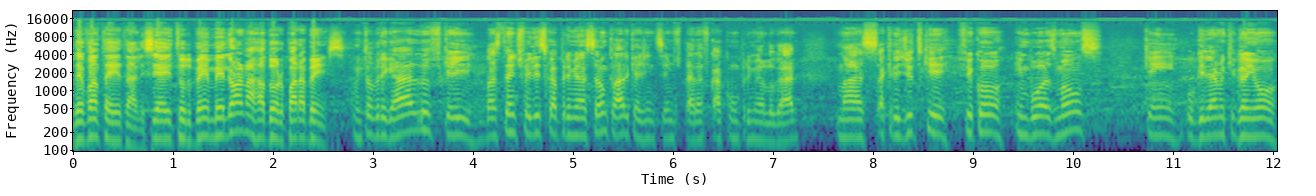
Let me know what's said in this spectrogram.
Levanta aí, Thales. E aí, tudo bem? Melhor narrador, parabéns. Muito obrigado, fiquei bastante feliz com a premiação. Claro que a gente sempre espera ficar com o primeiro lugar, mas acredito que ficou em boas mãos. Quem, o Guilherme que ganhou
